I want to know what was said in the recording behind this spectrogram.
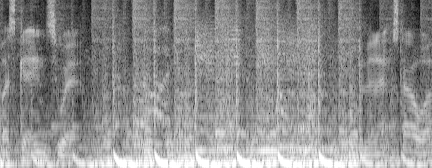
let's get into it. In the next hour,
